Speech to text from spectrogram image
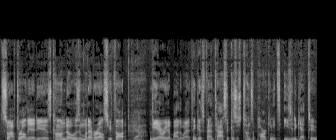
So after all the ideas, condos, and whatever else you thought, Yeah. the area, by the way, I think is fantastic because there's tons of parking. It's easy to get to.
